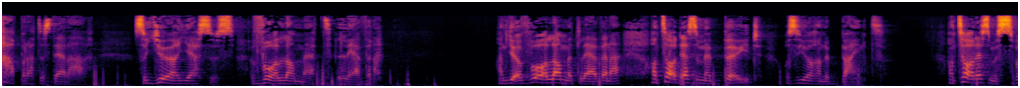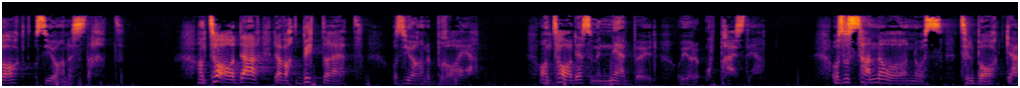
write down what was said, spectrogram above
her på dette stedet her så gjør Jesus vår lammet levende. Han gjør vår lammet levende. Han tar det som er bøyd, og så gjør han det beint. Han tar det som er svakt, og så gjør han det sterkt. Han tar der det har vært bitterhet, og så gjør han det bra igjen. Og han tar det som er nedbøyd, og gjør det oppreist igjen. Og så sender han oss tilbake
